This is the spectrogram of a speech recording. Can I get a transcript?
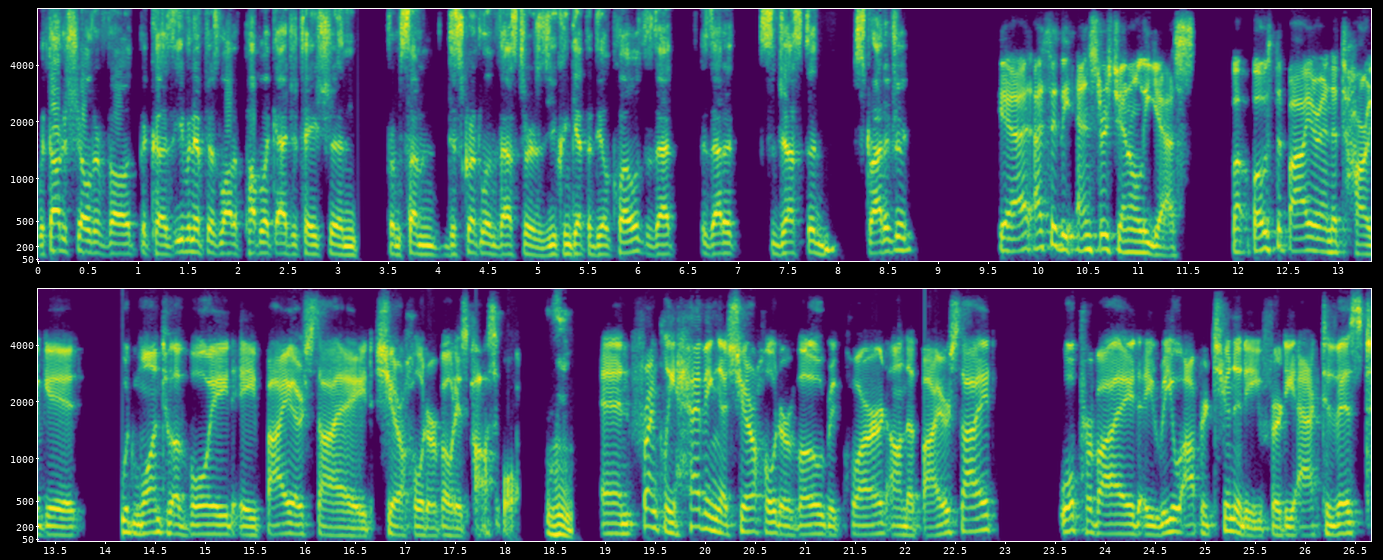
without a shoulder vote, because even if there's a lot of public agitation from some disgruntled investors, you can get the deal closed. Is that is that a suggested strategy? Yeah, I say the answer is generally yes. But both the buyer and the target would want to avoid a buyer side shareholder vote as possible. Mm-hmm. And frankly, having a shareholder vote required on the buyer side will provide a real opportunity for the activist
